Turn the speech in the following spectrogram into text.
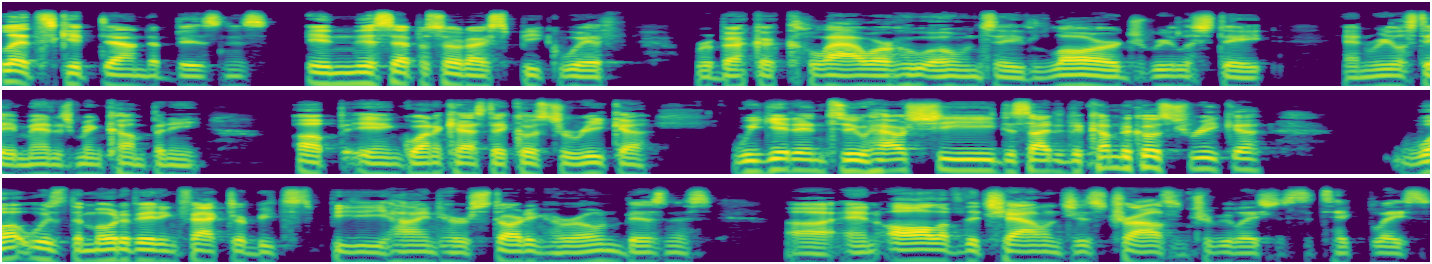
Let's get down to business. In this episode, I speak with Rebecca Clower, who owns a large real estate and real estate management company up in Guanacaste, Costa Rica. We get into how she decided to come to Costa Rica, what was the motivating factor be- behind her starting her own business, uh, and all of the challenges, trials, and tribulations to take place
